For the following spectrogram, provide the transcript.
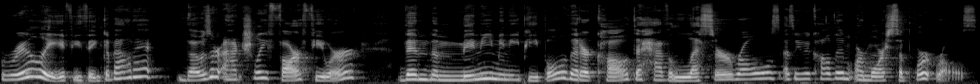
really, if you think about it, those are actually far fewer than the many, many people that are called to have lesser roles, as we would call them, or more support roles.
